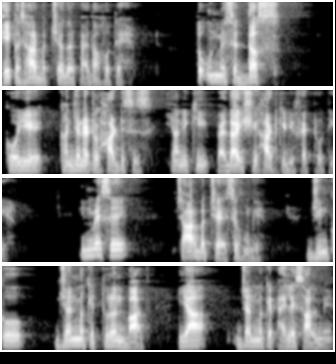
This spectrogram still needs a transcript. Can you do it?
एक हज़ार बच्चे अगर पैदा होते हैं तो उनमें से दस को ये कंजेनेटल हार्ट डिसीज़ यानी कि पैदाइशी हार्ट की डिफेक्ट होती है। इनमें से चार बच्चे ऐसे होंगे, जिनको जन्म के तुरंत बाद या जन्म के पहले साल में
